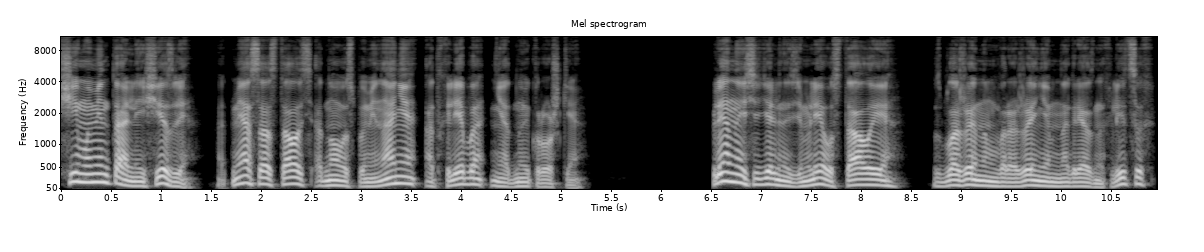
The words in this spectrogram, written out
Щи моментально исчезли, от мяса осталось одно воспоминание, от хлеба ни одной крошки. Пленные сидели на земле, усталые, с блаженным выражением на грязных лицах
